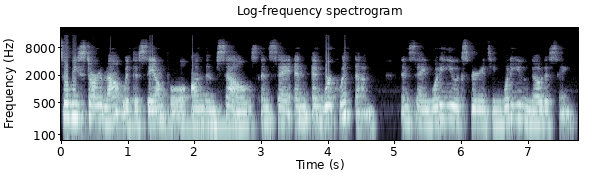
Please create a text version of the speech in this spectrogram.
So we start them out with a sample on themselves and say, and, and work with them and saying, what are you experiencing? What are you noticing?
